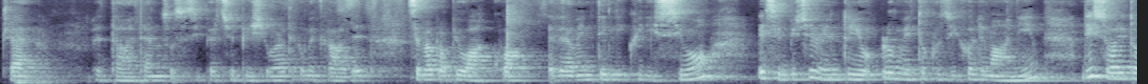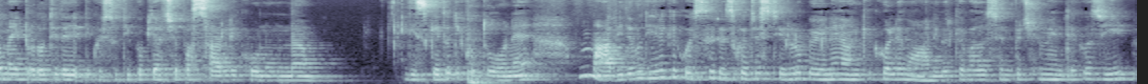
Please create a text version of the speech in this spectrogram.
Cioè aspettate non so se si percepisce guardate come cade sembra proprio acqua è veramente liquidissimo e semplicemente io lo metto così con le mani. Di solito a me i prodotti di questo tipo piace passarli con un dischetto di cotone ma vi devo dire che questo riesco a gestirlo bene anche con le mani perché vado semplicemente così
